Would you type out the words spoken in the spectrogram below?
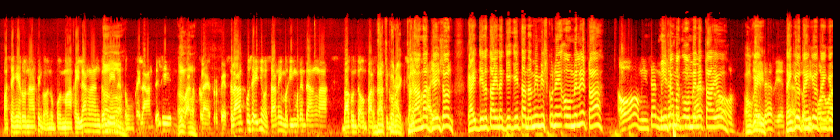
pasahero natin kung ano po yung mga kailangan gawin Oo. at kung kailangan dalhin. Di Oo. ba? Ang client prepare. Salamat po sa inyo. Sana maging magandang ah, bagong taon para sa That's ating correct. lahat. Salamat. Jason. Kahit di na tayo nagkikita, namimiss ko na yung omelette, ha? Oo, minsan. Minsan mag-omelette ah. tayo. Oo. Okay. Yes, sir. Yes, Thank sir. you, thank you, thank you.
